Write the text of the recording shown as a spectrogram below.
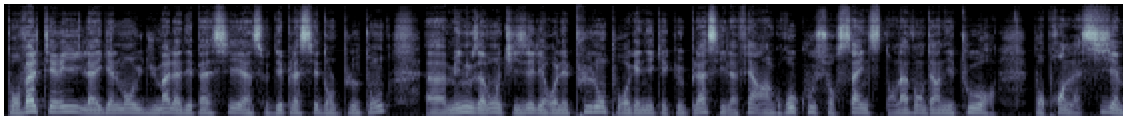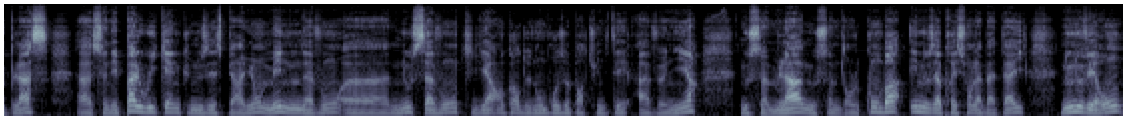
Pour Valtteri, il a également eu du mal à dépasser, à se déplacer dans le peloton, euh, mais nous avons utilisé les relais plus longs pour regagner quelques places. Et il a fait un gros coup sur Sainz dans l'avant-dernier tour pour prendre la sixième place. Euh, ce n'est pas le week-end que nous espérions, mais nous, avons, euh, nous savons qu'il y a encore de nombreuses opportunités à venir. Nous sommes là, nous sommes dans le combat et nous apprécions la bataille. Nous, nous, verrons,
